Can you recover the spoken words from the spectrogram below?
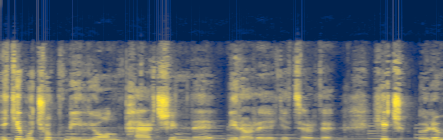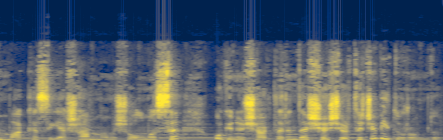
2,5 milyon perçinle bir araya getirdi. Hiç ölüm vakası yaşanmamış olması o günün şartlarında şaşırtıcı bir durumdu.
